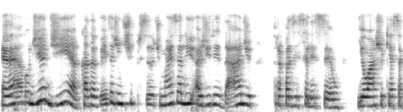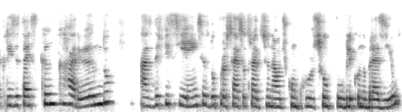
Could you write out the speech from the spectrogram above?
é no dia a dia. Cada vez a gente precisa de mais agilidade para fazer seleção. E eu acho que essa crise está escancarando as deficiências do processo tradicional de concurso público no Brasil.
